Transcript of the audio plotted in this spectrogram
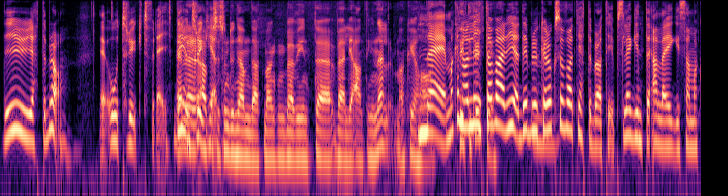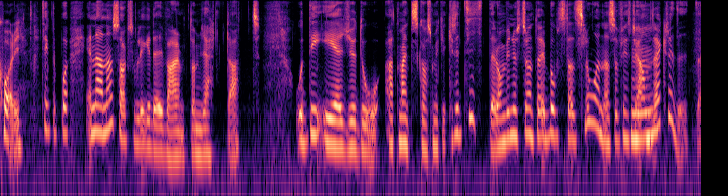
Det är ju jättebra. Eh, otryggt för dig. Det är eller, en trygghet. Precis som du nämnde att man behöver inte välja antingen eller. Man kan ha Nej, man kan 50 -50. ha lite av varje. Det brukar mm. också vara ett jättebra tips. Lägg inte alla ägg i samma korg. Jag tänkte på en annan sak som ligger dig varmt om hjärtat. Och det är ju då att man inte ska ha så mycket krediter. Om vi nu struntar i bostadslånen så finns det ju mm. andra krediter.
